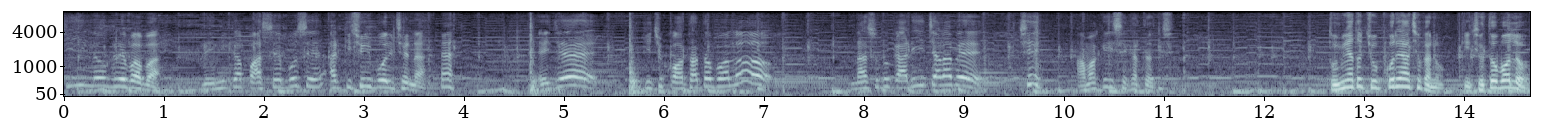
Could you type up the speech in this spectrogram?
কি লোক রে বাবা? প্রেমিকা পাশে বসে আর কিছুই বলছে না। হ্যাঁ, এই যে কিছু কথা তো বলো। না শুধু গাড়িই চালাবে। ছি আমাকেই শেখাতে হচ্ছে। তুমি এত চুপ করে আছো কেন? কিছু তো বলো।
